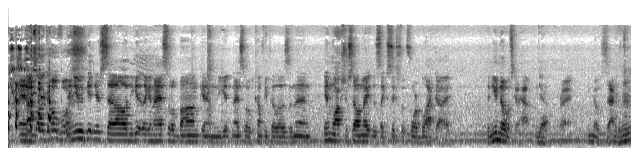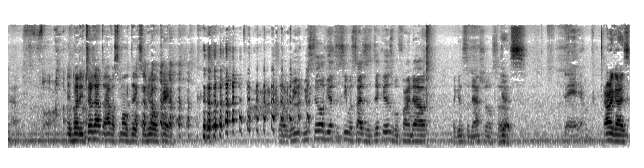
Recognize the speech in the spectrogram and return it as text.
and, That's all I can hope for. and you get in your cell and you get like a nice little bunk and you get nice little comfy pillows and then in walks your cellmate, this like six foot four black guy. Then you know what's gonna happen. yeah. Right. You know exactly Mm-hmm. what's gonna happen. Hey, But he turns out to have a small dick, so you're okay. So, so we, we still have yet to see what size his dick is. We'll find out against the Nationals. So. Yes. Damn. All right, guys.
